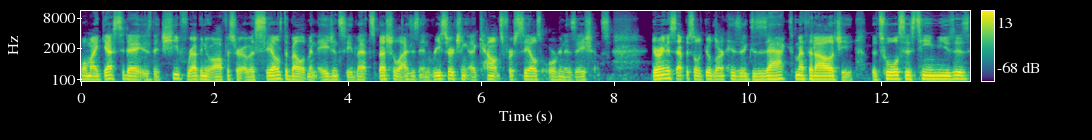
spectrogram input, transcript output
Well, my guest today is the Chief Revenue Officer of a sales development agency that specializes in researching accounts for sales organizations. During this episode, you'll learn his exact methodology, the tools his team uses,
